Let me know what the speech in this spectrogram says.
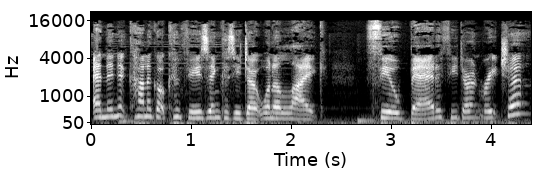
and then it kind of got confusing because you don't want to like feel bad if you don't reach it.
